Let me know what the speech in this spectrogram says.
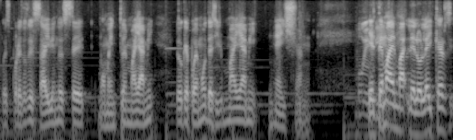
pues por eso se está viviendo este momento en Miami, lo que podemos decir Miami Nation. el tema de los Lakers,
